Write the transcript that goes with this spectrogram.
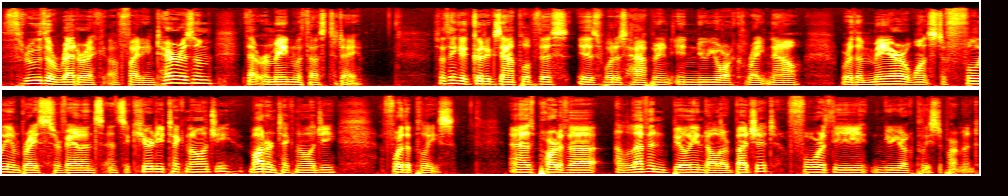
through the rhetoric of fighting terrorism that remain with us today. So I think a good example of this is what is happening in New York right now, where the mayor wants to fully embrace surveillance and security technology, modern technology, for the police as part of a $11 billion budget for the New York Police Department.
